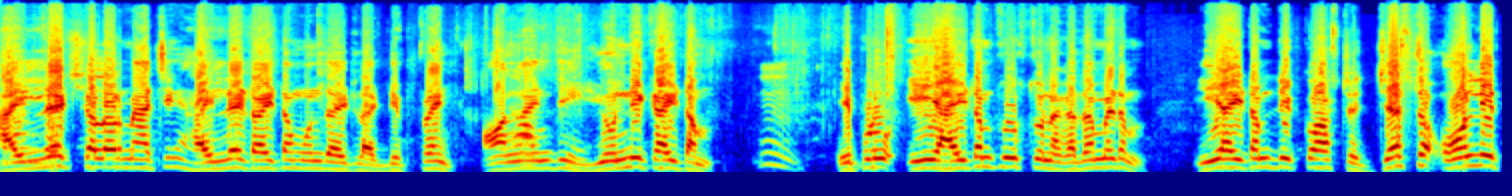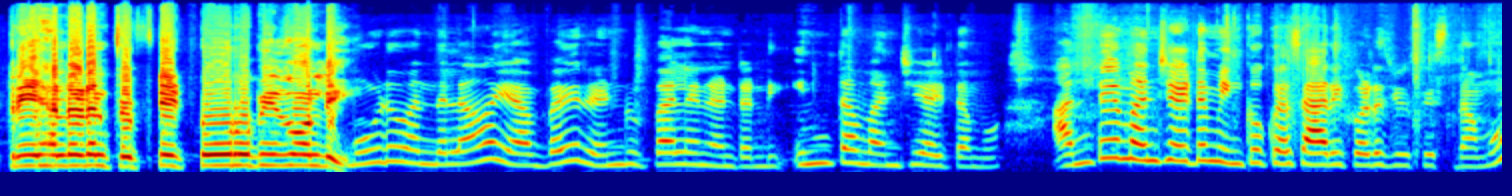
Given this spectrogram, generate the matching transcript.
Highlight colour matching highlight item ఉందా ఇట్లా? డిఫరెంట్ ఆన్లైన్ ది యూనిక్ ఐటమ్ ఉమ్, ఇప్పుడు ఈ ఐటమ్ చూస్తున్నా కదా మేడం ఈ ఐటమ్ ది cost just only three hundred and fifty two rupees only వందల యాభై రెండు రూపాయలేనంటండి. ఇంత మంచి ఐటమ్. అంతే మంచి ఐటమ్ ఇంకొక శారీ కూడా చూపిస్తాము.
